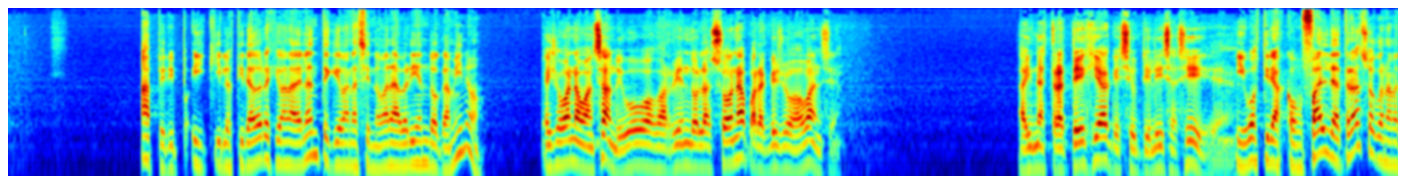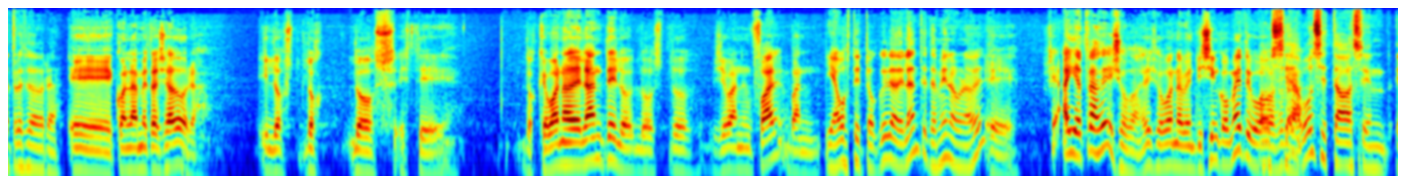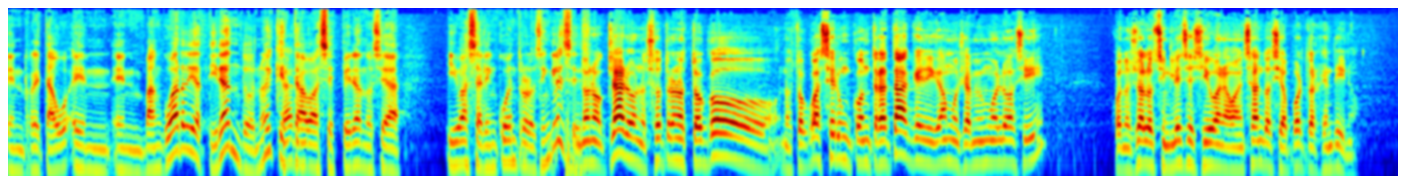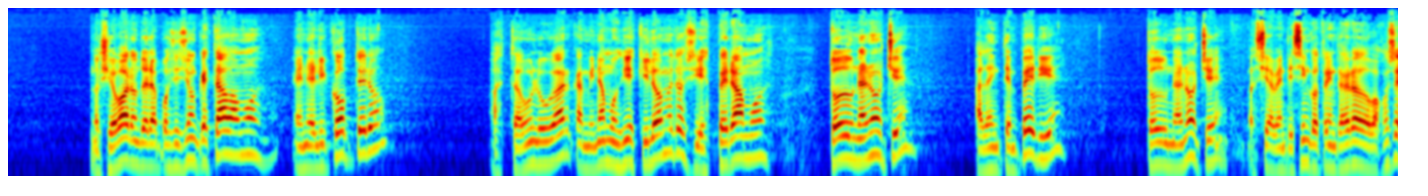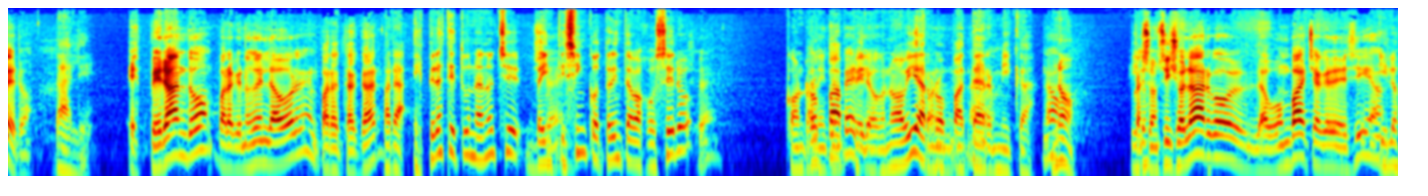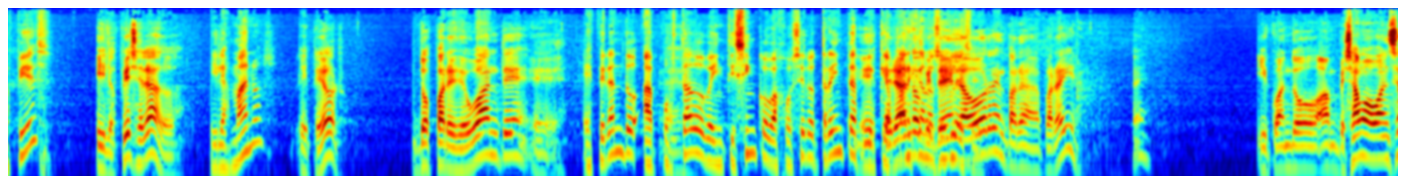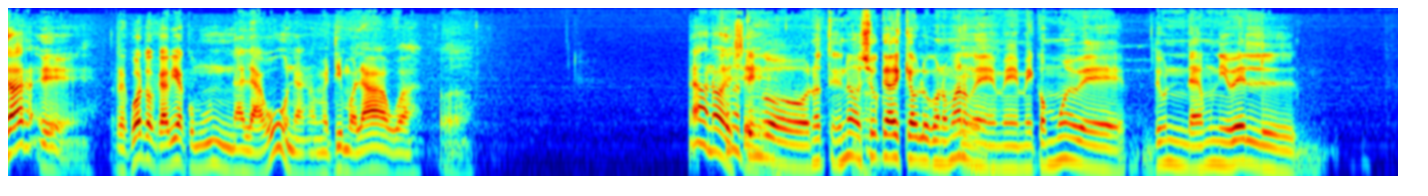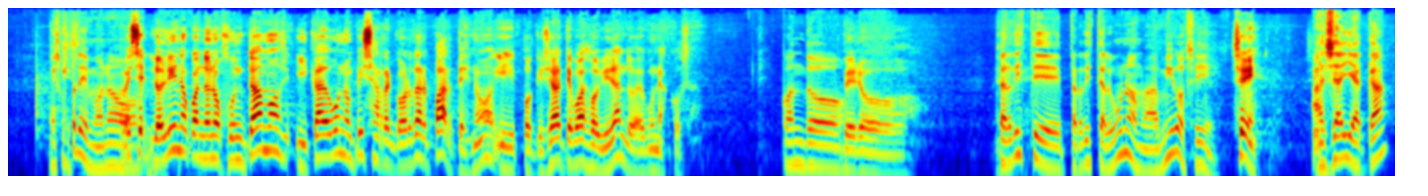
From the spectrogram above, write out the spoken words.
Ah, pero ¿y, y- y los tiradores que van adelante qué van haciendo? ¿Van abriendo camino? Ellos van avanzando y vos vas barriendo la zona para que ellos avancen. Hay una estrategia que se utiliza así. eh. ¿Y vos tirás con FAL de atrás o con ametralladora? Eh, con la ametralladora. Y los, los, los, este, los que van adelante los, los- los llevan en FAL, van... ¿Y a vos te tocó ir adelante también alguna vez? eh, ahí atrás de ellos ellos van a 25 metros y vos o vas sea, atrás. vos estabas en, en, retagu- en- en vanguardia tirando, no es que Claro. estabas esperando, o sea, ibas al encuentro de los ingleses. No, no, claro, nosotros nos tocó, nos tocó hacer un contraataque, digamos, llamémoslo así, cuando ya los ingleses iban avanzando hacia Puerto Argentino. Nos llevaron de la posición que estábamos en helicóptero hasta un lugar, caminamos 10 kilómetros y esperamos toda una noche a la intemperie, toda una noche, hacía 25 30 grados bajo cero, Dale. esperando para que nos den la orden para atacar. Pará, esperaste tú una noche 25, 30 bajo cero ¿sí? con A ropa, pero no había ropa térmica. No. No. ¿Y, los, Calzoncillo largo, la bombacha que decían. y los pies? Y los pies helados, ¿Y las manos? es peor. dos pares de guantes, eh, Esperando apostado 25 bajo 0.30 que esperando aparezcan que los te den la orden para, para ir. ¿eh? Y cuando empezamos a avanzar, eh, recuerdo que había como una laguna, nos metimos al agua, todo. No, no, Yo no eh, tengo, no, te- no, yo cada vez que hablo con Omar me, Eh. me- me conmueve de un, a un nivel Es supremo, ¿no? A veces lo lindo cuando nos juntamos y cada uno empieza a recordar partes, ¿no? Y porque ya te vas olvidando de algunas cosas. Cuando Pero perdiste, perdiste alguno, amigo, sí. sí, Allá y acá,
